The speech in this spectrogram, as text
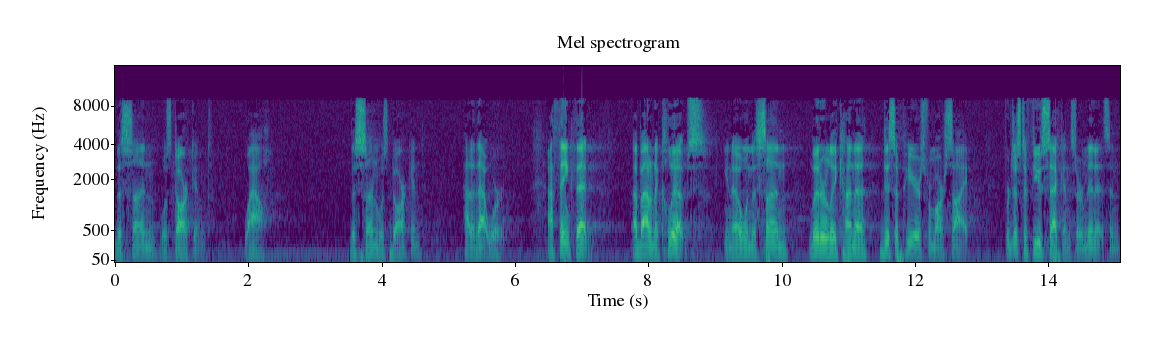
The sun was darkened. Wow. The sun was darkened? How did that work? I think that about an eclipse, you know, when the sun literally kind of disappears from our sight for just a few seconds or minutes. And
